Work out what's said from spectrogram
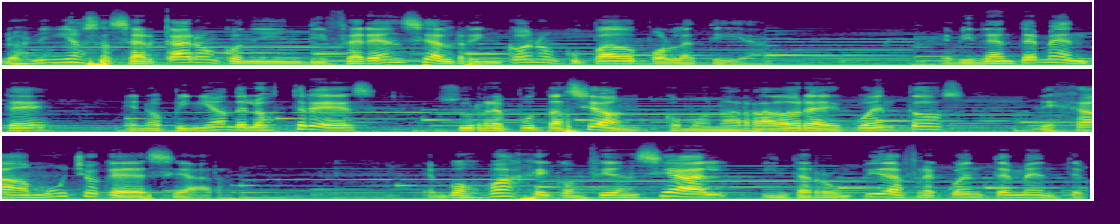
Los niños se acercaron con indiferencia al rincón ocupado por la tía. Evidentemente, en opinión de los tres, su reputación como narradora de cuentos dejaba mucho que desear. En voz baja y confidencial, interrumpida frecuentemente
